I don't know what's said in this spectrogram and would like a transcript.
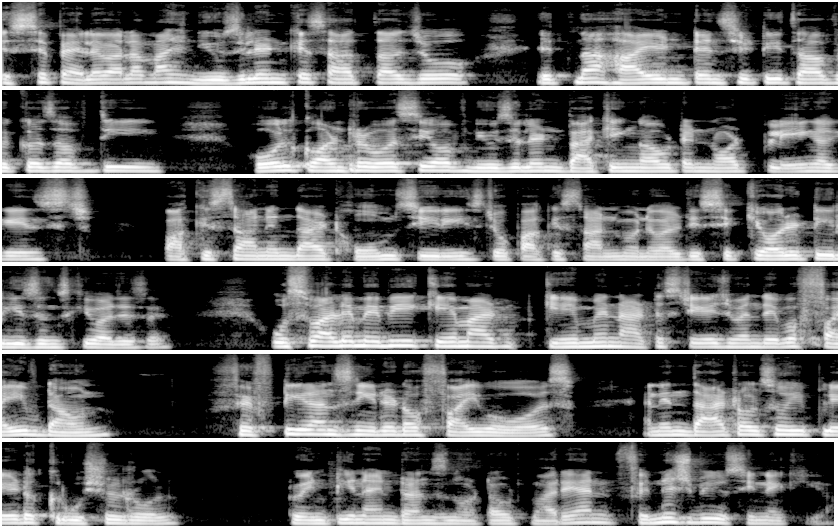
इससे पहले वाला मैच न्यूजीलैंड के साथ था, जो इतना हाई इंटेंसिटी था because of the whole controversy of New Zealand backing out and not playing against Pakistan in that home series जो पाकिस्तान में होने वाली थी सिक्योरिटी रीजन की वजह से। उस वाले में भी came at came in at a stage when they were five down fifty run needed of five overs and in that also he played a crucial role twenty nine run not out मारे एंड फिनिश भी उसी ने किया।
